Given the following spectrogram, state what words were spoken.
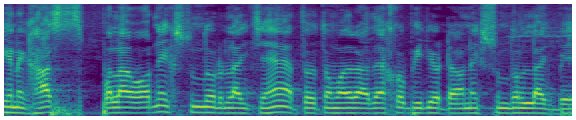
এখানে ঘাসপালা অনেক সুন্দর লাগছে। হ্যাঁ তো তোমরা দেখো ভিডিওটা অনেক সুন্দর লাগবে।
